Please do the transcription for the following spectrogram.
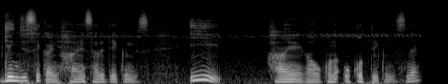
現実世界に反映されていくんです。いい反映が起こっていくんですね。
